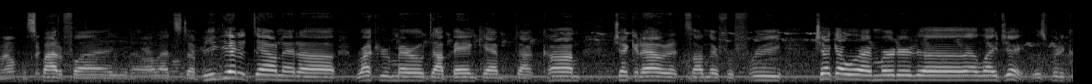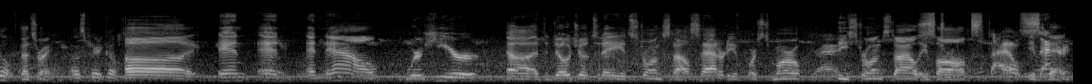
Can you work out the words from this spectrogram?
Well, Spotify, you know, all that stuff. But you can get it down at uh, rockyromero.bandcamp.com. Check it out. It's on there for free. Check out where I murdered uh, Lij. It was pretty cool. That's right. That was pretty cool. Uh, and and and now we're here uh, at the dojo today. It's Strong Style Saturday, of course. Tomorrow, Right. the Strong Style Evolve Style event. Saturday.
